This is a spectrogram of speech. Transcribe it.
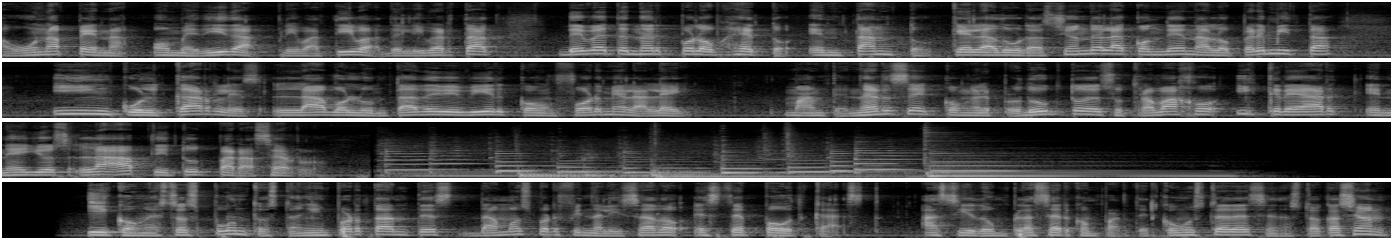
a una pena o medida privativa de libertad debe tener por objeto, en tanto que la duración de la condena lo permita, inculcarles la voluntad de vivir conforme a la ley, mantenerse con el producto de su trabajo y crear en ellos la aptitud para hacerlo. Y con estos puntos tan importantes damos por finalizado este podcast. Ha sido un placer compartir con ustedes en esta ocasión.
